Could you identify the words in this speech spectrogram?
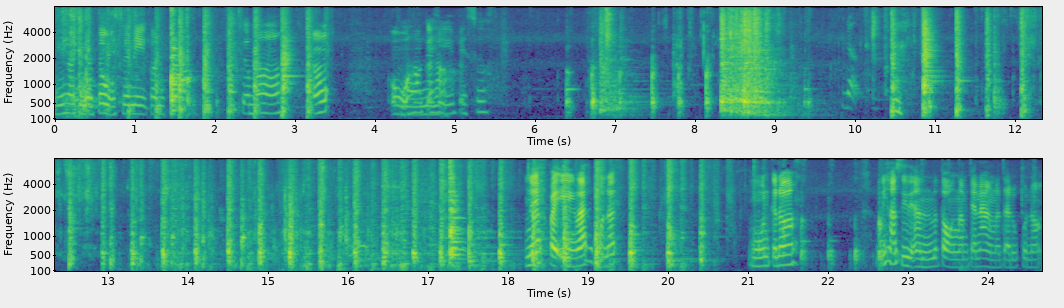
นี่เขาจะมาต้งเสื้อนี้ก่อนเสื้อหมอเอ้าโอ้เขาก็ฮีไปเสื้อ เนี่ยไปเองละทุกคนเลยหมุนกระดอนี่ห้าสิอันมาตองน้ำจะนั่งนะจ๊ะทุกคนเนาะ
